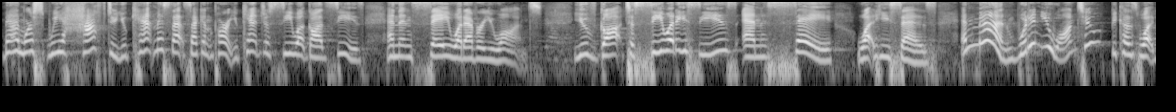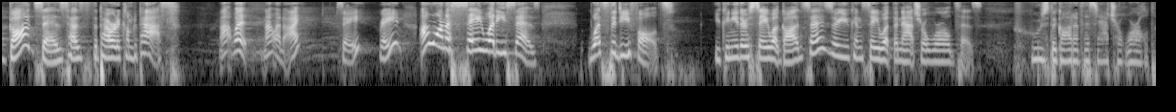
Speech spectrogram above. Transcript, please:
man, we're, we have to. You can't miss that second part. You can't just see what God sees and then say whatever you want. You've got to see what He sees and say what He says. And man, wouldn't you want to? Because what God says has the power to come to pass. Not what, not what I say, right? I want to say what He says. What's the default? You can either say what God says or you can say what the natural world says. Who's the God of this natural world?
